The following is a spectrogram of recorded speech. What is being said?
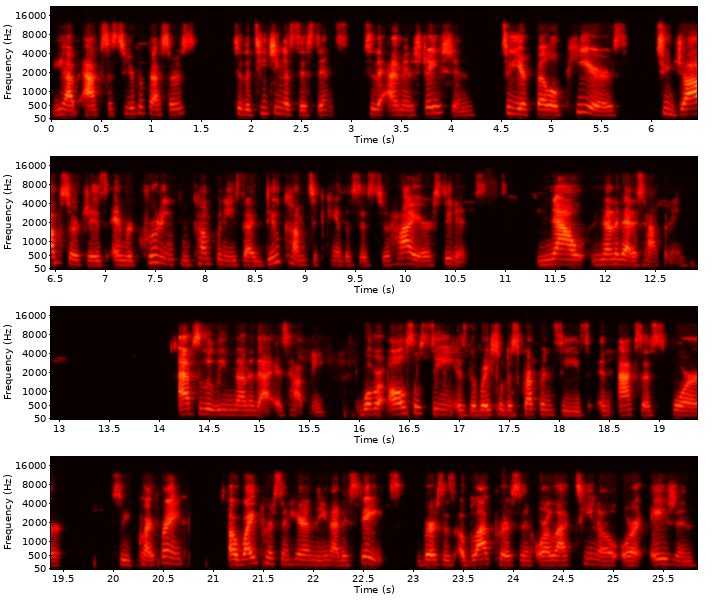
you have access to your professors, to the teaching assistants, to the administration, to your fellow peers, to job searches and recruiting from companies that do come to campuses to hire students. Now, none of that is happening. Absolutely none of that is happening. What we're also seeing is the racial discrepancies in access for, to be quite frank, a white person here in the United States versus a black person or a Latino or Asian,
